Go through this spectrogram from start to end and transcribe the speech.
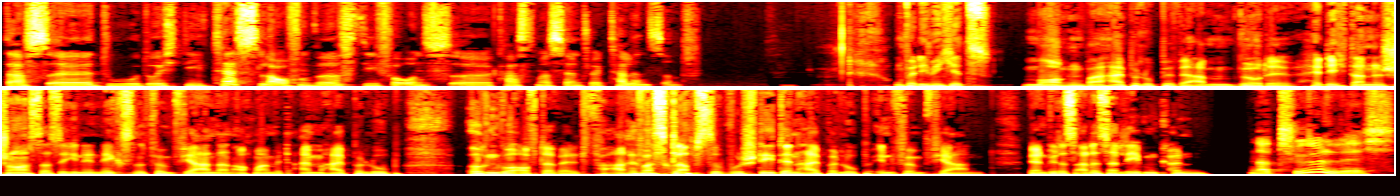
dass äh, du durch die Tests laufen wirst, die für uns äh, Customer-Centric Talent sind. Und wenn ich mich jetzt morgen bei Hyperloop bewerben würde, hätte ich dann eine Chance, dass ich in den nächsten fünf Jahren dann auch mal mit einem Hyperloop irgendwo auf der Welt fahre? Was glaubst du, wo steht denn Hyperloop in fünf Jahren? Werden wir das alles erleben können? Natürlich.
